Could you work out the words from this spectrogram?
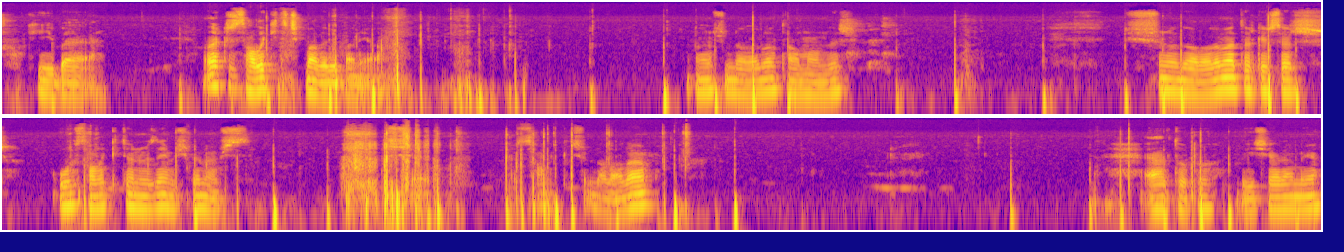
çok iyi be. Arkadaşlar sağlık kiti çıkmadı buradan ya. Ha, şunu da alalım tamamdır. Şunu da alalım. Evet arkadaşlar. O sağlık kiti önümüzdeymiş görmemişiz. Şöyle. Sağlık kiti şunu alalım. El topu bir işe yaramıyor.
